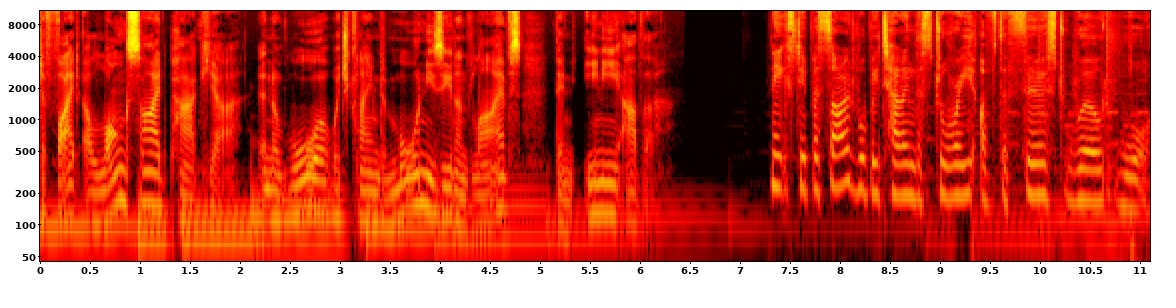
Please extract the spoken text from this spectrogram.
to fight alongside Pākehā in a war which claimed more New Zealand lives than any other. Next episode, we'll be telling the story of the First World War.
